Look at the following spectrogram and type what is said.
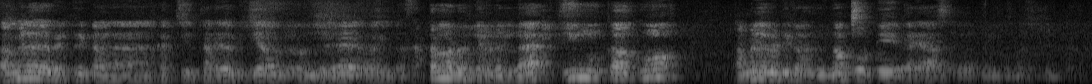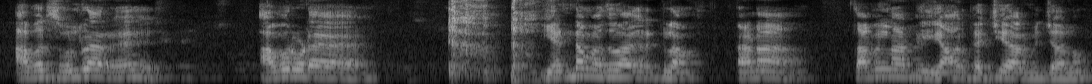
தமிழக வெற்றி கழக கட்சி தலைவர் விஜய் அவர்கள் வந்து வருகின்ற சட்டமன்ற தேர்தலில் திமுகவுக்கும் தமிழக வெற்றி கழகத்துக்கு தான் போட்டி வேற யார் அவர் சொல்கிறாரு அவரோட எண்ணம் அதுவாக இருக்கலாம். ஆனால் தமிழ்நாட்டில் யார் கட்சி ஆரம்பித்தாலும்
